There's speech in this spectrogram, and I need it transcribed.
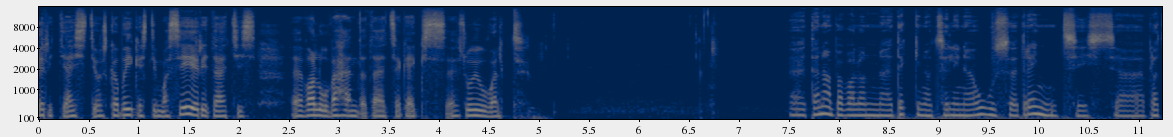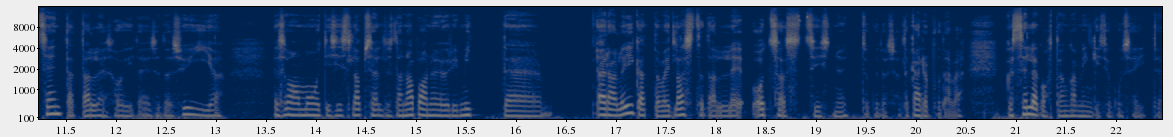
eriti hästi, oskab õigesti masseerida, et siis äh, valu vähendada, et see käiks sujuvalt tänapäeval on äh, tekkinud selline uus trend siis äh, platsentat alles hoida ja seda süüa ja samamoodi siis lapsel seda nabanööri mitte ära lõigata, vaid lasta tal otsast siis nüüd, kuidas öelda, kärbuda või? kas selle kohta on ka mingisuguseid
